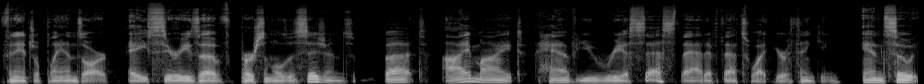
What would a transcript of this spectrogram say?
financial plans are a series of personal decisions, but I might have you reassess that if that's what you're thinking. And so,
